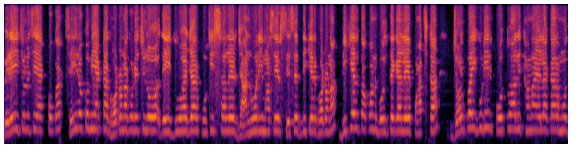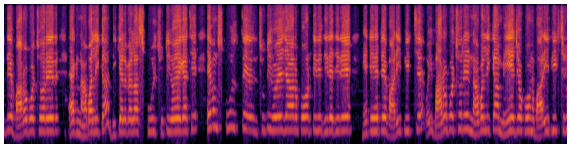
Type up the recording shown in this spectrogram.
বেড়েই চলেছে এক প্রকার। সেই রকমই একটা ঘটনা ঘটেছিল এই দু হাজার পঁচিশ সালের জানুয়ারি মাসের শেষের দিকের ঘটনা। বিকেল তখন বলতে গেলে পাঁচটা জলপাইগুড়ির কোতোয়ালি থানা এলাকার মধ্যে বারো বছরের এক নাবালিকা বিকেলবেলা স্কুল ছুটি হয়ে গেছে এবং স্কুল ছুটি হয়ে যাওয়ার পর তিনি ধীরে ধীরে হেঁটে হেঁটে বাড়ি ফিরছে। ওই বারো বছরের নাবালিকা মেয়ে যখন বাড়ি ফিরছিল,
